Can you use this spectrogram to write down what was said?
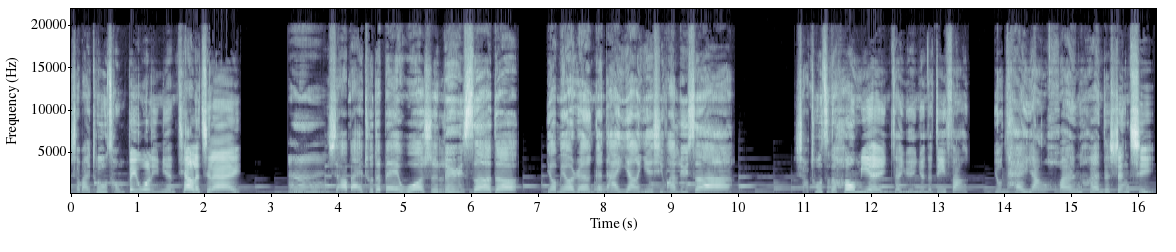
小白兔从被窝里面跳了起来。嗯，小白兔的被窝是绿色的。有没有人跟他一样也喜欢绿色啊？小兔子的后面，在远远的地方，有太阳缓缓的升起，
